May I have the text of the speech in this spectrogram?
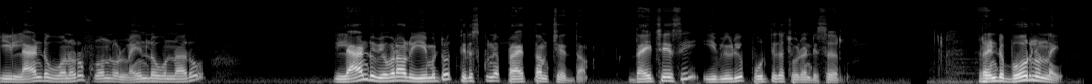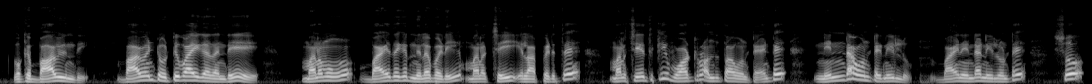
ఈ ల్యాండ్ ఓనరు ఫోన్లో లైన్లో ఉన్నారు. ల్యాండ్ వివరాలు ఏమిటో తెలుసుకునే ప్రయత్నం చేద్దాం. దయచేసి ఈ వీడియో పూర్తిగా చూడండి సార్. రెండు బోర్లు ఉన్నాయి. ఒక బావి ఉంది. బావి అంటే ఒట్టిబావి కదండి. మనము బావి దగ్గర నిలబడి మన చెయ్యి ఇలా పెడితే మన చేతికి వాటర్ అందుతూ ఉంటాయి. అంటే నిండా ఉంటాయి నీళ్ళు బావి నిండా నీళ్ళు ఉంటాయి. సో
